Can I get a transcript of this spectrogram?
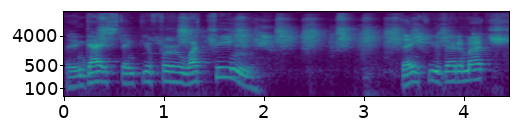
So yun guys, thank you for watching. Thank you very much.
